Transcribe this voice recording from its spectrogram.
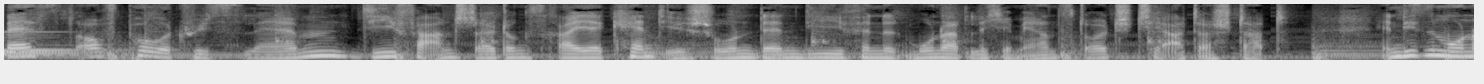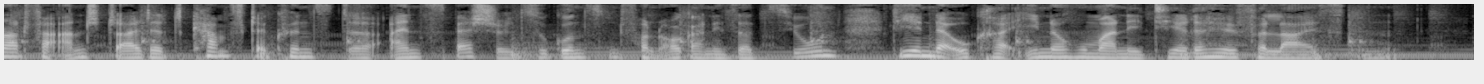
Best of Poetry Slam. Die Veranstaltungsreihe kennt ihr schon, denn die findet monatlich im Ernstdeutsch Theater statt. In diesem Monat veranstaltet Kampf der Künste ein Special zugunsten von Organisationen, die in der Ukraine humanitäre Hilfe leisten.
